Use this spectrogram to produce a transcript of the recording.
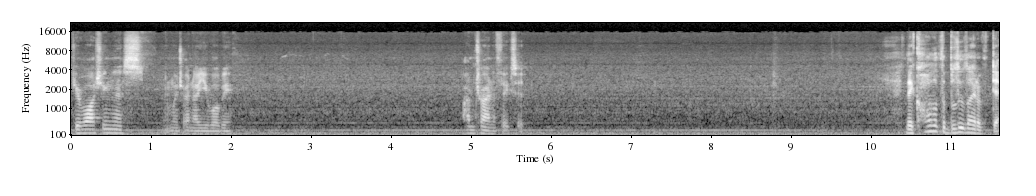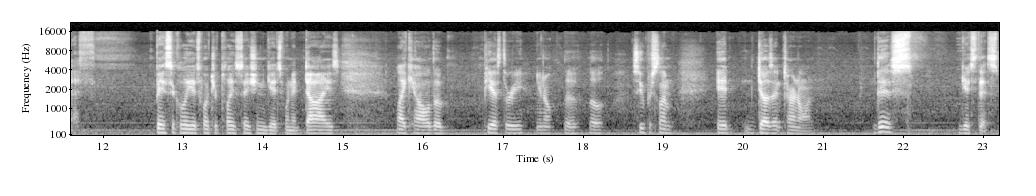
if you're watching this, in which I know you will be, I'm trying to fix it. They call it the blue light of death. Basically, it's what your PlayStation gets when it dies, like how the PS3, you know, the, the Super Slim, it doesn't turn on. This gets this.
